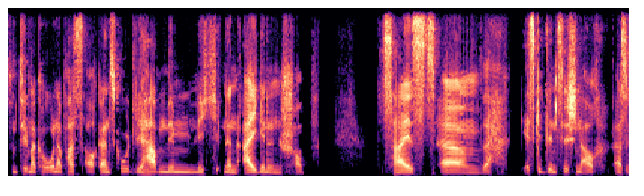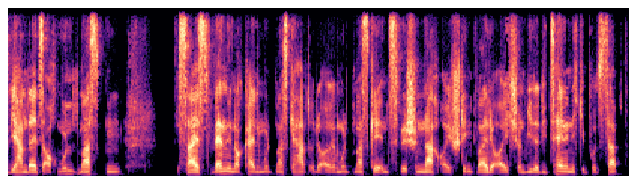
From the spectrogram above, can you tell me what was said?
zum Thema Corona passt auch ganz gut. Wir haben nämlich einen eigenen Shop. Das heißt, ähm, es gibt inzwischen auch, also wir haben da jetzt auch Mundmasken. Das heißt, wenn ihr noch keine Mundmaske habt oder eure Mundmaske inzwischen nach euch stinkt, weil ihr euch schon wieder die Zähne nicht geputzt habt,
